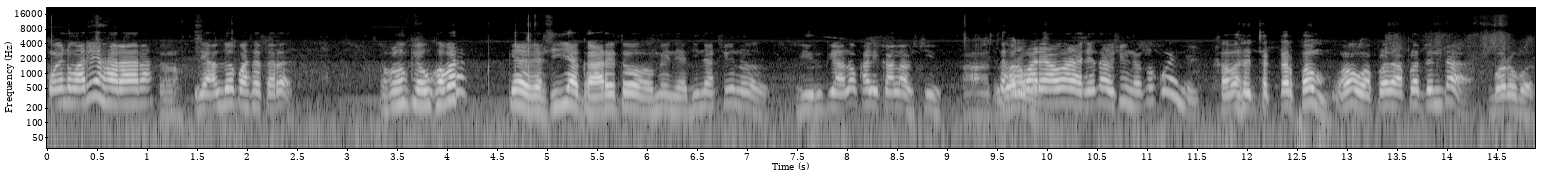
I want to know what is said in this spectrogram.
પોઈન્ટ મારીએ હારા હારા. એટલે હાલ દો પાછા તરત. આપણે શું કેવું ખબર? કે વેરસી ઘારે તો અમે નેદી નાખ્યું ને વીસ રૂપિયા આલો ખાલી કાલ આવશું. સવારે આવવાના છે તો આવશું ને કોઈ નહીં. ખબર ચક્કર ફમ. હોવ આપણે તો આપણા ધંધા. બરોબર.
